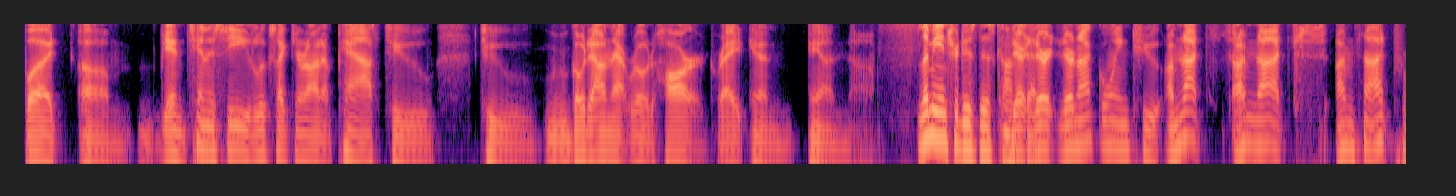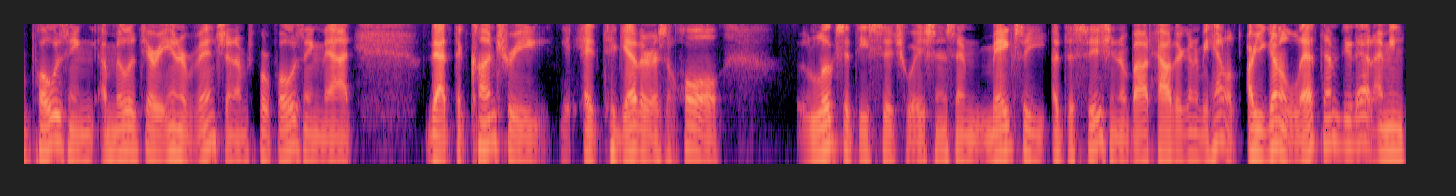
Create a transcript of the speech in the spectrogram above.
But um, and Tennessee looks like they're on a path to to go down that road hard, right? And and uh, Let me introduce this they're concept. they're they're not going to. I'm not. I'm not. I'm not proposing a military intervention. I'm proposing that that the country eh, together as a whole looks at these situations and makes a, a decision about how they're going to be handled. Are you going to let them do that? I mean,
